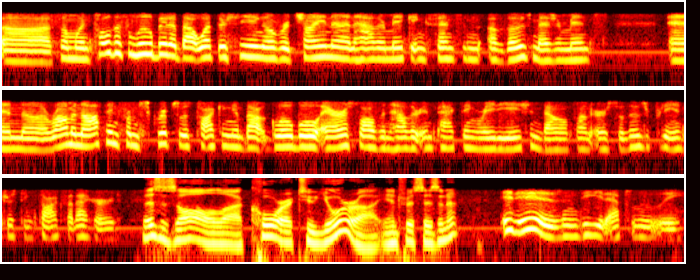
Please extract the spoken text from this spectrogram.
Uh, someone told us a little bit about what they're seeing over China and how they're making sense in, of those measurements. And uh, Ramanathan from Scripps was talking about global aerosols and how they're impacting radiation balance on Earth. So those are pretty interesting talks that I heard. This is all uh, core to your uh, interests, isn't it? It is indeed, absolutely.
